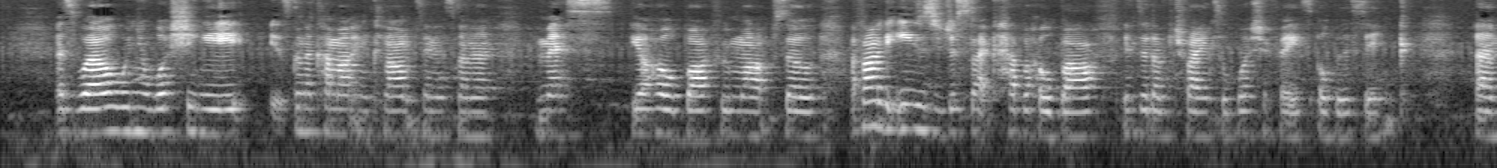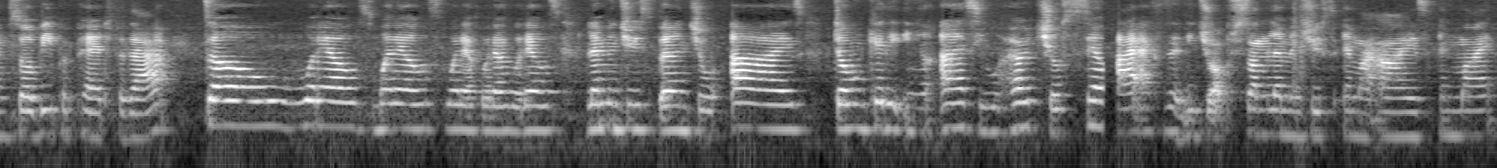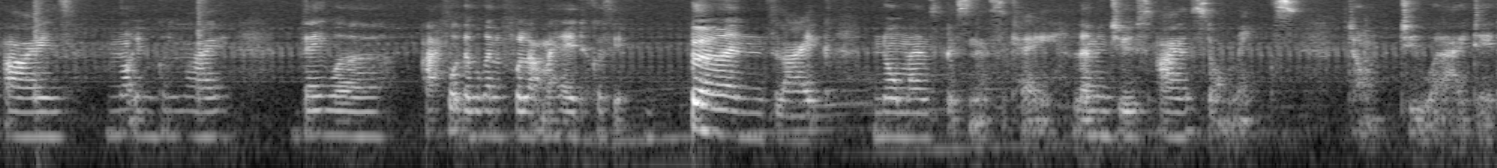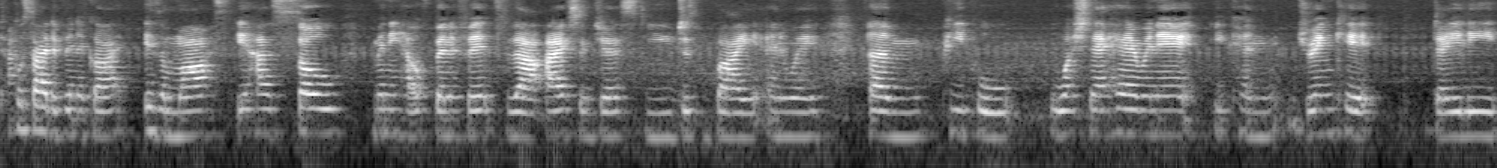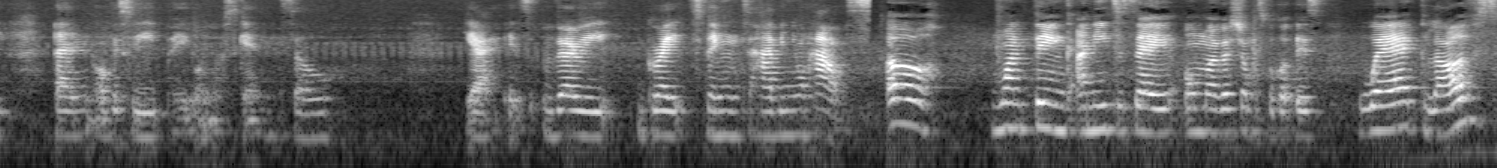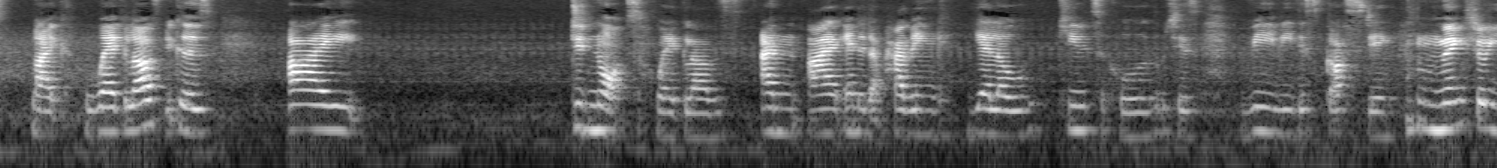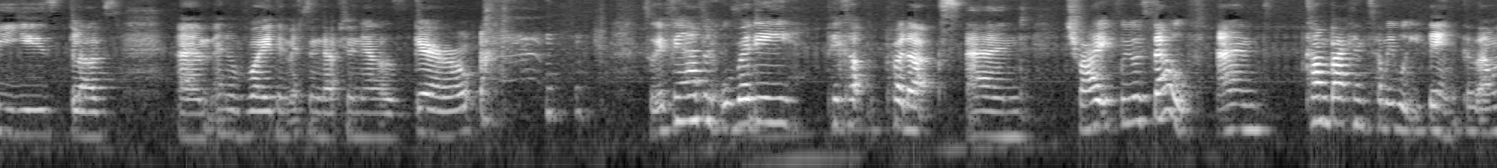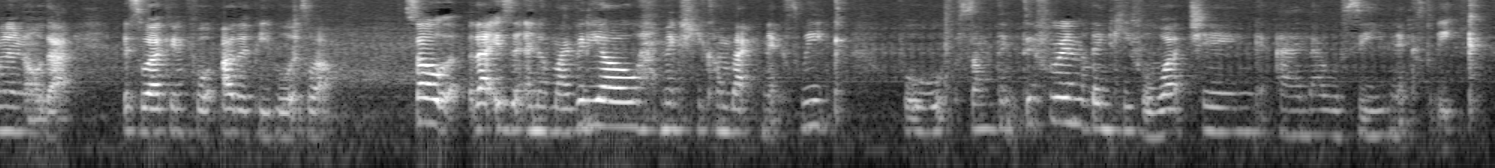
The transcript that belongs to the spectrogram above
as well. When you're washing it it's gonna come out in clumps and it's gonna mess your whole bathroom up. So I found it easier to just like have a whole bath instead of trying to wash your face over the sink. Um, so be prepared for that. So what else what else what else what else what else? Lemon juice burns your eyes. Don't get it in your eyes you'll hurt yourself. I accidentally dropped some lemon juice in my eyes and my eyes I'm not even gonna lie they were I thought they were gonna fall out my head because it burns like no man's business okay? Lemon juice ironstone mix. Don't do what i did. Apple cider vinegar is a must. It has so many health benefits that i suggest you just buy it anyway. Um, people wash their hair in it. You can drink it daily and obviously it on your skin. So yeah it's a very great thing to have in your house. Oh one thing i need to say. Oh my gosh i almost forgot this wear gloves like wear gloves because I did not wear gloves. And I ended up having yellow cuticles which is really disgusting. Make sure you use gloves um, and avoid messing up your nails girl. So if you haven't already pick up the products and try it for yourself. And come back and tell me what you think because I want to know that it's working for other people as well so that is the end of my video. Make sure you come back next week for something different. Thank you for watching and i will see you next week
